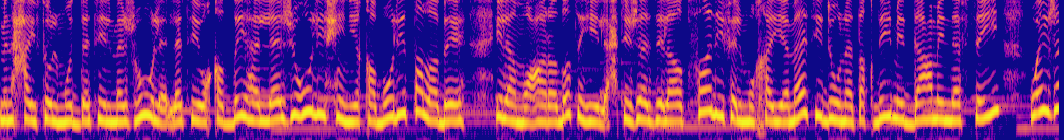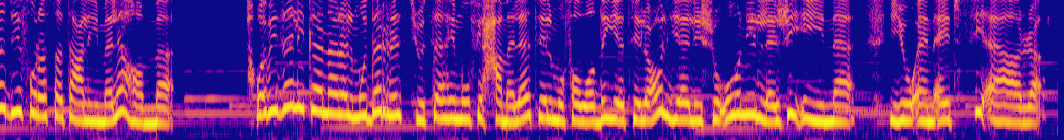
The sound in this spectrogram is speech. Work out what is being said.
من حيث المدة المجهولة التي يقضيها اللاجئ لحين قبول طلبه إلى معارضته لاحتجاز الأطفال في المخيمات دون تقديم الدعم النفسي وإيجاد فرص تعليم لهم. وبذلك نرى المدرس يساهم في حملات المفوضية العليا لشؤون اللاجئين UNHCR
